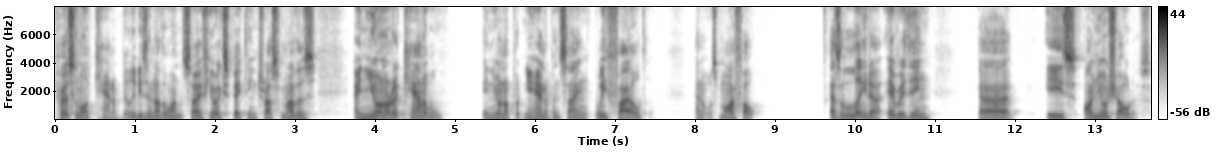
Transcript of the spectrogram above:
Personal accountability is another one. So if you're expecting trust from others and you're not accountable and you're not putting your hand up and saying we failed and it was my fault, as a leader, everything uh, is on your shoulders.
